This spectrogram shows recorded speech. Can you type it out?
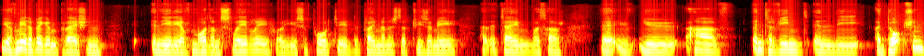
you have made a big impression in the area of modern slavery, where you supported the Prime Minister Theresa May at the time with her. Uh, you, you have intervened in the adoption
